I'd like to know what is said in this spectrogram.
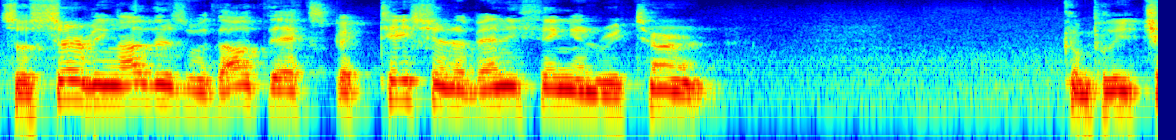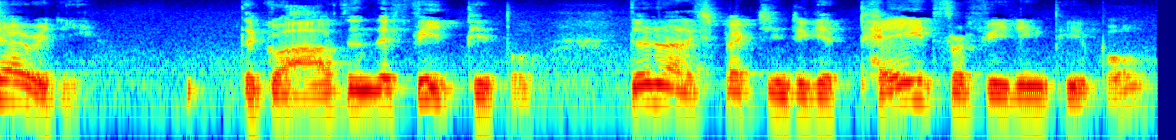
So serving others without the expectation of anything in return, complete charity. They go out and they feed people. They're not expecting to get paid for feeding people,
